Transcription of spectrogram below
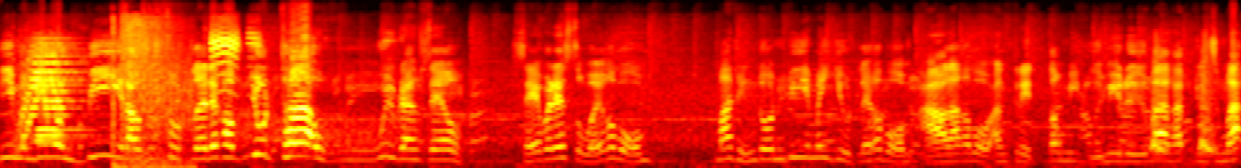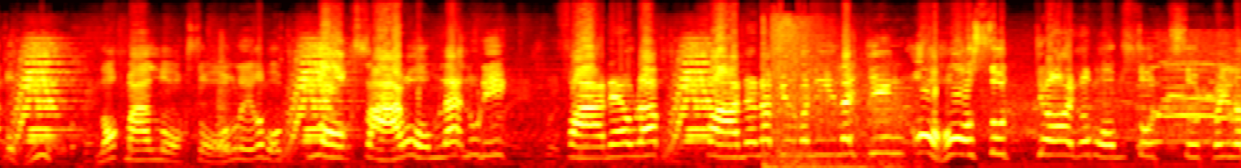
นี่มันเรียกว่าบี้เราสุดๆเลยนะครับหยุดเธอะโอ้โหแรมเซลเซฟไปได้สวยครับผม มาถึงโดนบี้ไม่หยุดเลยครับผม เอาละครับผม อังกฤษต้องมีผือมีรือบ้างครับยูซึมะโอ้โหล็อกมาหลอกสองเลยครับผม หลอกสามครับผม และลูกนี้ฝ่าแนวรับ ฝ่าแนวรับเยอรมนีและยิง โอ้โห สุดยอดครับผม สุดสุดไปเล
